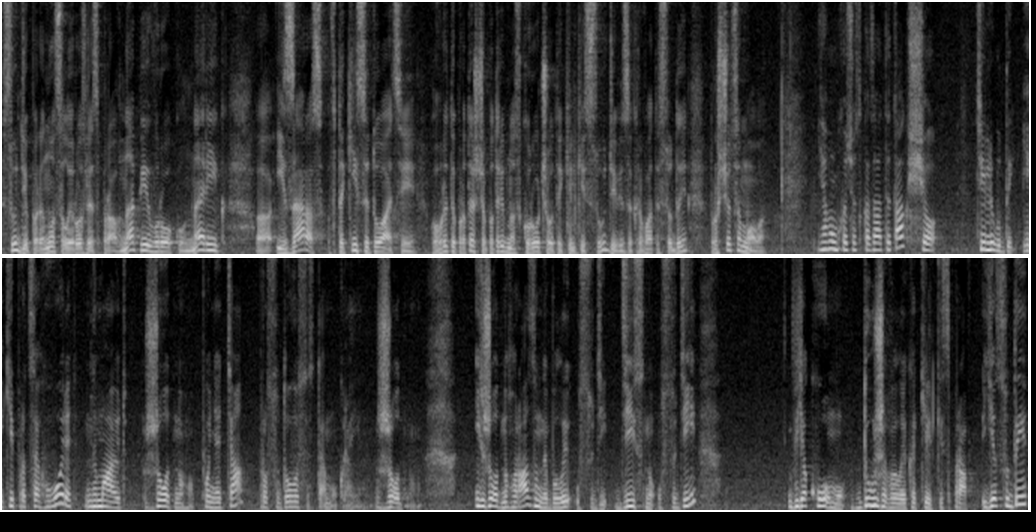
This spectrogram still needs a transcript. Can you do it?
Судді переносили розгляд справ на півроку, на рік. Е, І зараз в такій ситуації говорити про те, що потрібно скорочувати кількість суддів і закривати суди. Про що це мова? Я вам хочу сказати так, що ті люди, які про це говорять, не мають жодного поняття про судову систему України. Жодного. І жодного разу не були у суді. Дійсно, у суді. В якому дуже велика кількість справ є суди,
